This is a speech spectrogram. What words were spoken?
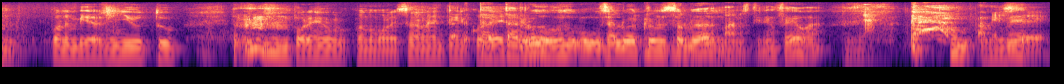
ponen videos en YouTube, por ejemplo, cuando molestan a la gente en el colegio. rudo. Un saludo al Club de Sorvedores. Hermanos, tienen feo, ¿eh? A mí me... Este-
